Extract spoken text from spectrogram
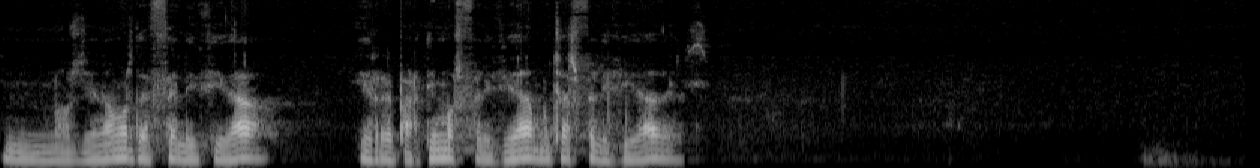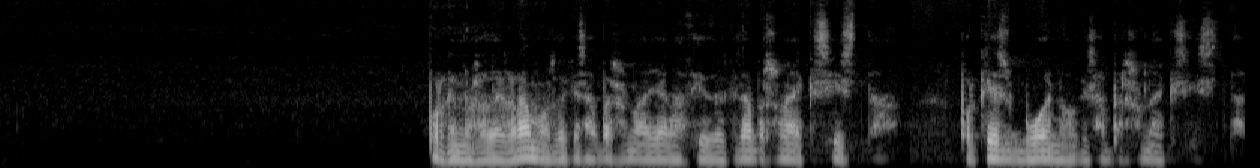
Nos llenamos de felicidad y repartimos felicidad, muchas felicidades. Porque nos alegramos de que esa persona haya nacido, de que esa persona exista, porque es bueno que esa persona exista.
